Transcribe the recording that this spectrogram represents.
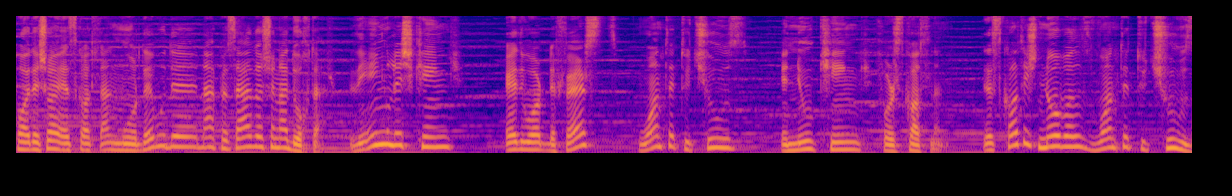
پادشاه اسکاتلند مرده بوده نه پسر داشته نه دختر. The English king Edward I wanted to choose a new king for Scotland. The Scottish nobles wanted to choose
